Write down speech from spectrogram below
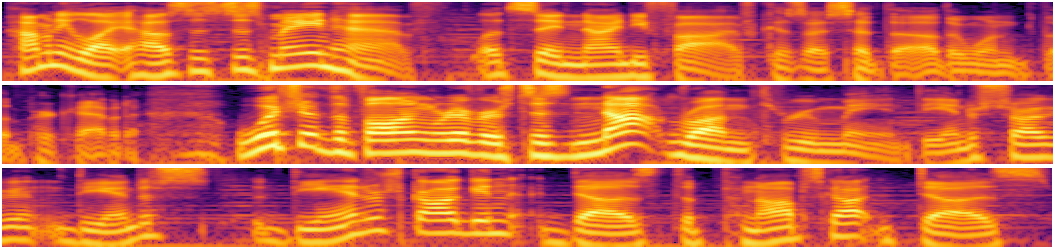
How many lighthouses does Maine have? Let's say 95, because I said the other one, the per capita. Which of the following rivers does not run through Maine? The Androscoggin, the, Andros, the Androscoggin does. The Penobscot does.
